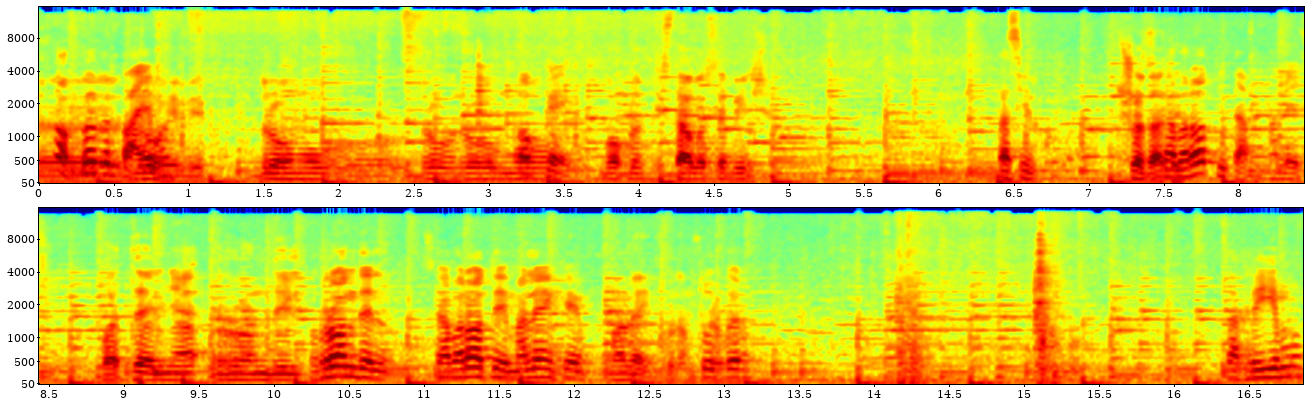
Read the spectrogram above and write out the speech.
Е, Ну, повертаємо. Другий бік. Другому, друг- другому Окей. боку дісталося більше. Василько. Що дати? Сковородки там, маленькі. Пательня, рондель. Рондель, сковородки маленькі. Маленьку нам Супер. Загріємо.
